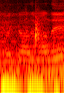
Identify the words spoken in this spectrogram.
Moteur demandé.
